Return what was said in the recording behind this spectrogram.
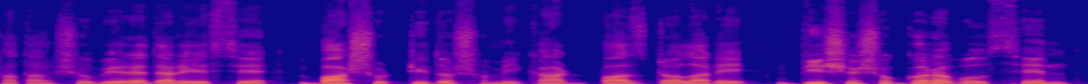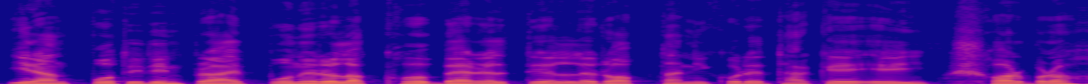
শতাংশ বেড়ে দাঁড়িয়েছে বাষট্টি দশমিক আট পাঁচ ডলারে। বিশেষজ্ঞরা বলছেন, ইরান প্রতিদিন প্রায় পনেরো লক্ষ ব্যারেল তেল রপ্তানি করে থাকে, এই সরবরাহ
